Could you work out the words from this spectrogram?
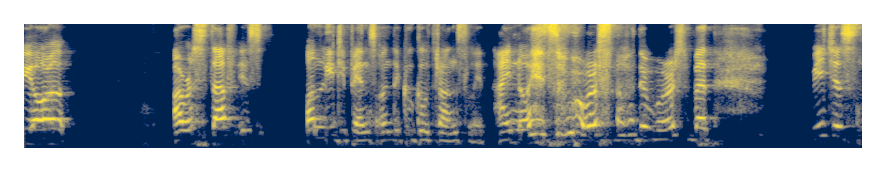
we all, our stuff is only depends on the Google Translate. I know it's the worst of the worst, but we just,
